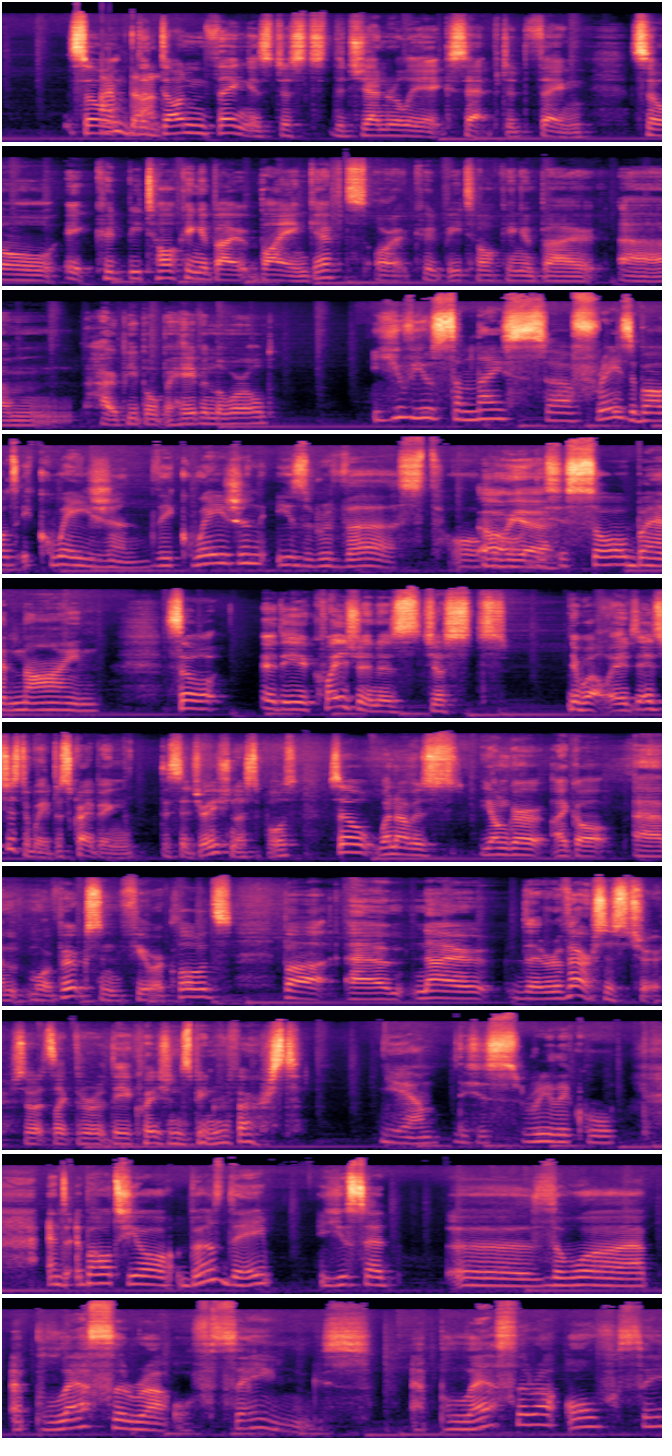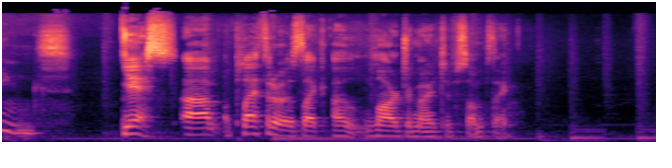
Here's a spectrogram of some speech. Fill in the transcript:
So the done. thing is just the generally accepted thing. So it could be talking about buying gifts, or it could be talking about um, how people behave in the world. You've used some nice uh, phrase about equation. The equation is reversed. Oh, God, yeah. This is so bad, nine. So uh, the equation is just well, it, it's just a way of describing the situation, I suppose. So, when I was younger, I got um, more books and fewer clothes, but um, now the reverse is true. So, it's like the, the equation's been reversed. Yeah, this is really cool. And about your birthday, you said uh, there were a plethora of things. A plethora of things. Yes, um, a plethora is like a large amount of something.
